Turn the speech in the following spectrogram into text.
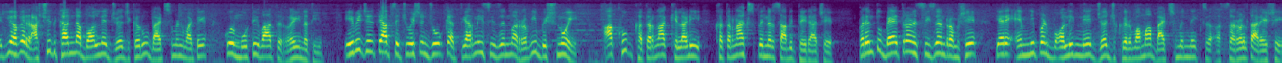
એટલે હવે રાશિદ ખાનના બોલને જજ કરવું બેટ્સમેન માટે કોઈ મોટી વાત રહી નથી. એવી જ રીતે આપ સિચ્યુએશન જો કે અત્યારની સિઝનમાં રવિ બિશ્નોઈ આ ખૂબ ખતરનાક ખેલાડી, ખતરનાક સ્પિનર સાબિત થઈ રહ્યા છે. પરંતુ બે ત્રણ સિઝન રમશે ત્યારે એમની પણ બોલિંગને જજ કરવામાં બેટ્સમેનને સરળતા રહેશે.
